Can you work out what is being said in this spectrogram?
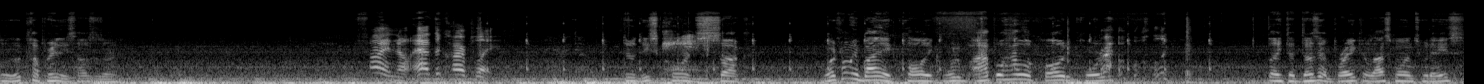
Ooh, look how pretty these houses are. Fine, now add the CarPlay. Dude, these cords suck. What if we buy a quality? Would Apple have a quality cord Probably. like that doesn't break and lasts more than two days?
